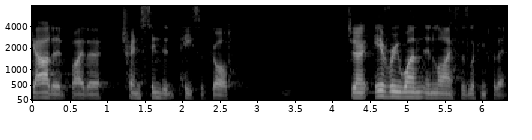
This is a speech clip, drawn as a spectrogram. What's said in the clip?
guarded by the transcendent peace of God. Do you know, everyone in life is looking for that.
